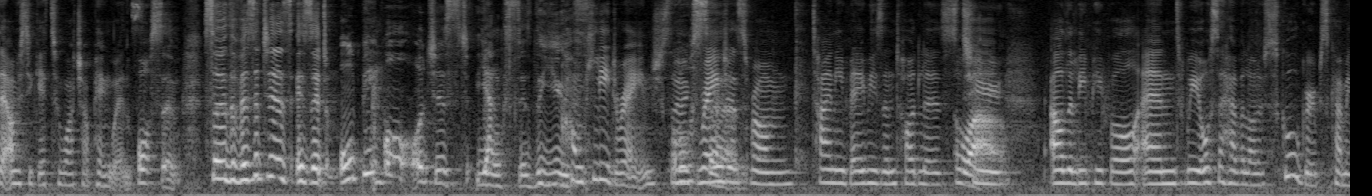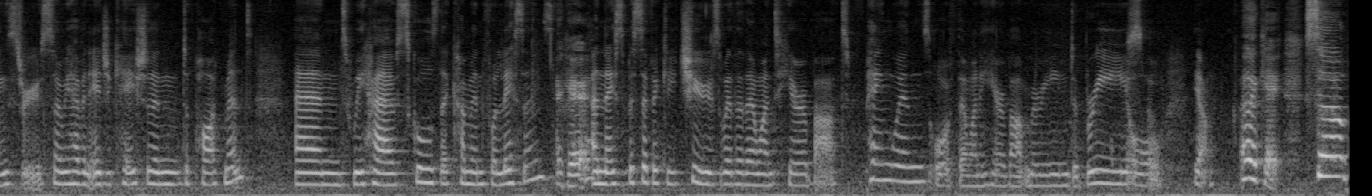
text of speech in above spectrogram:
they obviously get to watch our penguins. Awesome. So the visitors, is it all people or just youngsters, the youth? Complete range. So Awesome. it ranges from tiny babies and toddlers to. Elderly people. And we also have a lot of school groups coming through. So we have an education department and we have schools that come in for lessons. Okay. And they specifically choose whether they want to hear about penguins or if they want to hear about marine debris or, yeah. Okay, so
